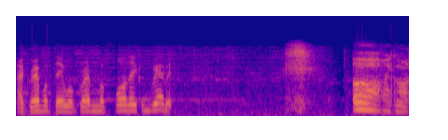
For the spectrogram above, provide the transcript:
I grabbed what they were grabbing before they could grab it. Oh my god.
